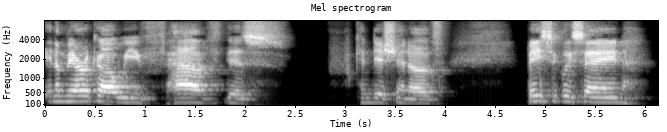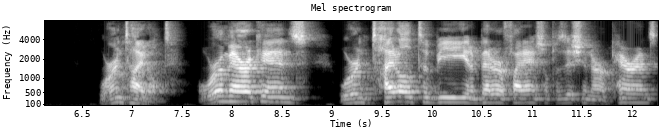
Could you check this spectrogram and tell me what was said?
in America we've have this condition of basically saying we're entitled. We're Americans. We're entitled to be in a better financial position than our parents.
